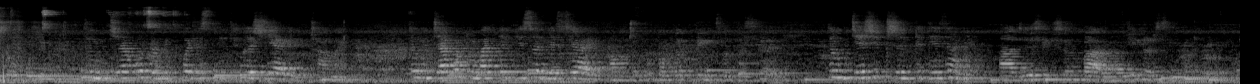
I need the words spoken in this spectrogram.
चौकुले तुमच्या कौटुंबिक परिस्थिती कशी आहे? छान आहे. तुमच्या कुटुंबात किती सदस्य आहेत? आमच्या कुटुंबात तीन सदस्य आहेत. तुमचे शिक्षण किती झाले? माझे शिक्षण बारावी नर्सिंग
